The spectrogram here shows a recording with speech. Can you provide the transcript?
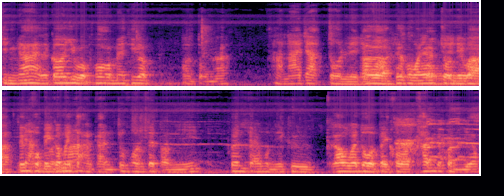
กินง่าย แล้วก็อยู่กับพ่อกับแม่ที่แบบเอาตรงนะฐานะยากจนเลยดีเอกอว่าใช้คำว่ายากจนดีกว่า ซึ่งผมเองก็ไม่ต่างกันทุกคนแต่ตอนนี้เพื่อนแฟนผมนี่คือก้าวกระโดดไปคนละขั้นไปคนเยอะ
